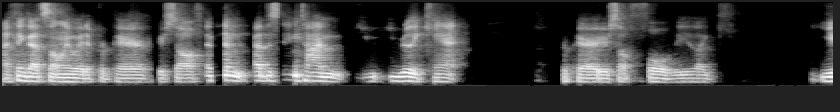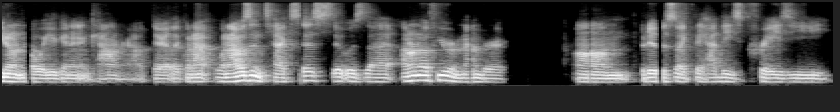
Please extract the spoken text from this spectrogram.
I think that's the only way to prepare yourself. And then at the same time, you, you really can't prepare yourself fully. Like you don't know what you're going to encounter out there. Like when I when I was in Texas, it was that I don't know if you remember, um, but it was like they had these crazy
